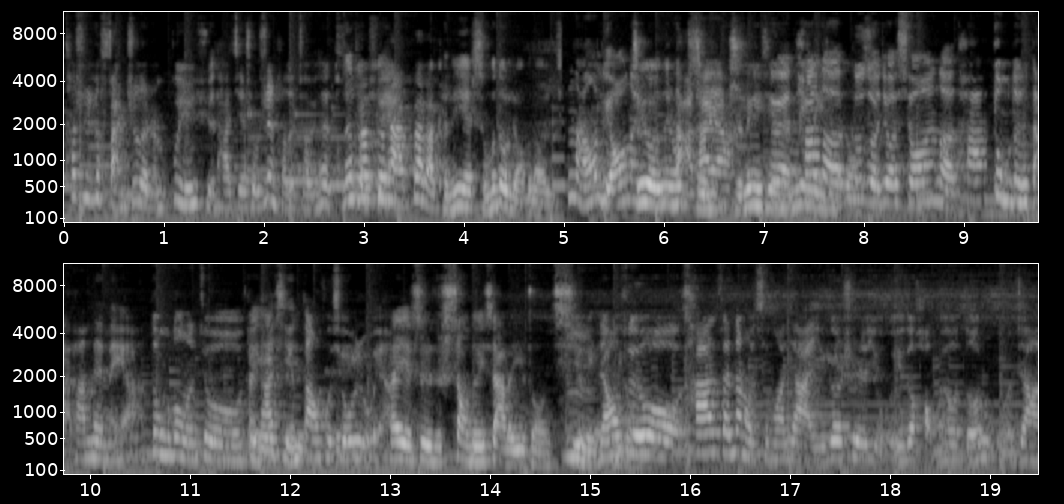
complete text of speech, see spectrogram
他是一个反智的人，不允许他接受任何的教育，他得偷那他和他。爸爸肯定也什么都聊不到一起。哪能聊呢？只有那种指打他呀。指令性的对，他的哥哥叫肖恩的，他动不动就打他妹妹呀，动不动的就对他进行荡妇羞辱呀。他也是上对下的一种欺凌。嗯，然后最后他在那种情况下，一个是有一个好朋友德鲁这样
